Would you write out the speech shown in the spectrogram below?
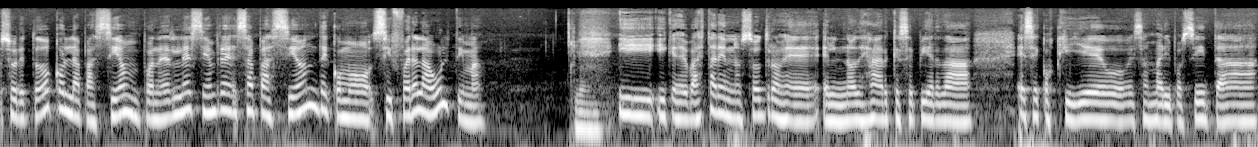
sobre todo con la pasión, ponerle siempre esa pasión de como si fuera la última. Claro. Y, y, que va a estar en nosotros eh, el no dejar que se pierda ese cosquilleo, esas maripositas,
